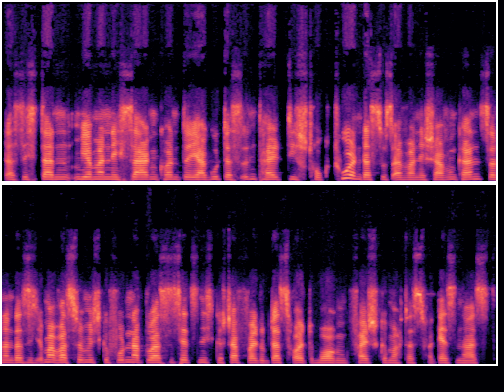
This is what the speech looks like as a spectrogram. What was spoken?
dass ich dann mir mal nicht sagen konnte, ja gut, das sind halt die Strukturen, dass du es einfach nicht schaffen kannst, sondern dass ich immer was für mich gefunden habe, du hast es jetzt nicht geschafft, weil du das heute Morgen falsch gemacht hast, vergessen hast.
